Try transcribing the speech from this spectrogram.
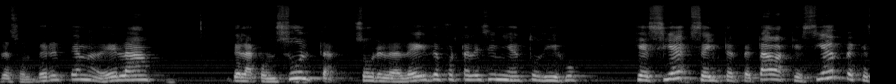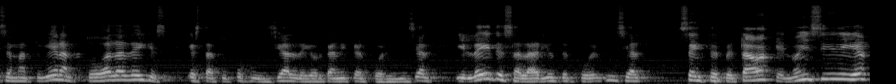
resolver el tema de la, de la consulta sobre la ley de fortalecimiento, dijo que se interpretaba que siempre que se mantuvieran todas las leyes, estatuto judicial, ley orgánica del Poder Judicial y ley de salarios del Poder Judicial, se interpretaba que no incidía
